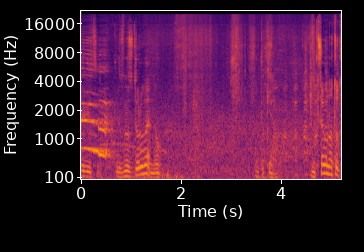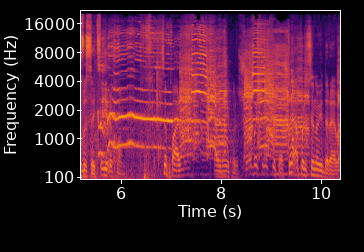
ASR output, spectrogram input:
Дивіться, ну здорове, ну. Таке? Це воно тут висить, це єрихон. Це пальма. Що ви кричите? Це апельсинові дерева.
